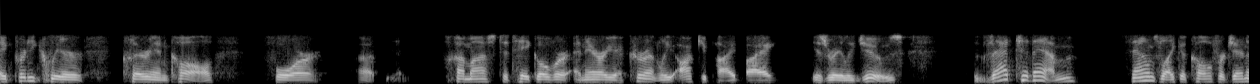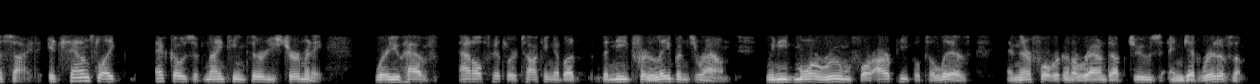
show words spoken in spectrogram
a pretty clear clarion call for uh, Hamas to take over an area currently occupied by Israeli Jews, that to them sounds like a call for genocide. It sounds like echoes of 1930s Germany, where you have Adolf Hitler talking about the need for Lebensraum. We need more room for our people to live, and therefore we're going to round up Jews and get rid of them.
